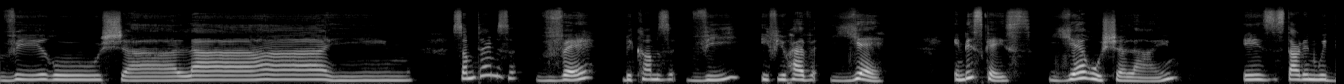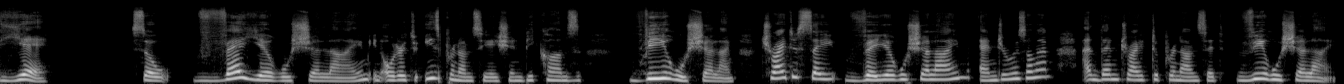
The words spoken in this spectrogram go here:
Virushalayim. Sometimes ve becomes v if you have ye. In this case, Yerushalayim is starting with ye. So ve Yerushalayim, in order to ease pronunciation, becomes Virushalayim. Try to say ve Yerushalayim and Jerusalem, and then try to pronounce it Virushalayim.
